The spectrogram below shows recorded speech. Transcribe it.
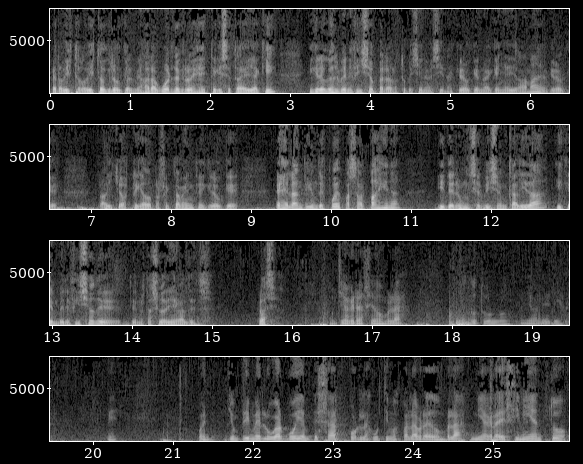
pero visto lo visto, creo que el mejor acuerdo creo es este que se trae de aquí y creo que es el beneficio para nuestros vecinos y vecinas. Creo que no hay que añadir nada más, creo que lo ha dicho, ha explicado perfectamente y creo que es el antes y un después, pasar página y tener un servicio en calidad y que en beneficio de, nuestra ciudadanía galdense. Gracias. Muchas gracias, don Blas. Segundo turno, señora Valeria. Bueno, yo en primer lugar voy a empezar por las últimas palabras de don Blas, mi agradecimiento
